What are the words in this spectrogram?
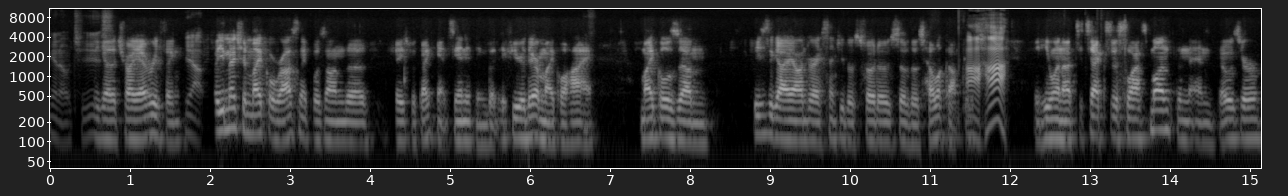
you know geez. you got to try everything. Yeah. Well you mentioned michael rosnick was on the facebook. I can't see anything but if you're there michael hi. Michael's um he's the guy andre i sent you those photos of those helicopters. Aha. He went out to texas last month and and those are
